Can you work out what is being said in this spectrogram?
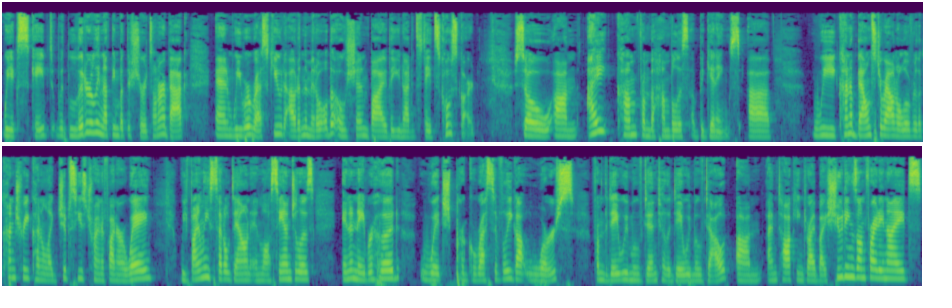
We escaped with literally nothing but the shirts on our back, and we were rescued out in the middle of the ocean by the United States Coast Guard. So um, I come from the humblest of beginnings. Uh, we kind of bounced around all over the country, kind of like gypsies trying to find our way. We finally settled down in Los Angeles in a neighborhood which progressively got worse from the day we moved in to the day we moved out. Um, I'm talking drive by shootings on Friday nights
